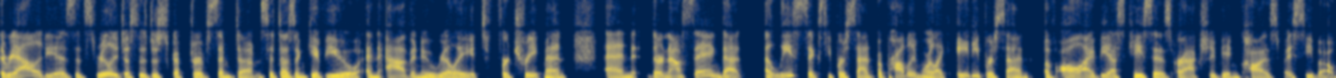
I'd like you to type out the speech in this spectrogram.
the reality is it's really just a descriptor of symptoms. It doesn't give you an avenue really for treatment. And they're now saying that at least 60%, but probably more like 80% of all IBS cases are actually being caused by SIBO.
